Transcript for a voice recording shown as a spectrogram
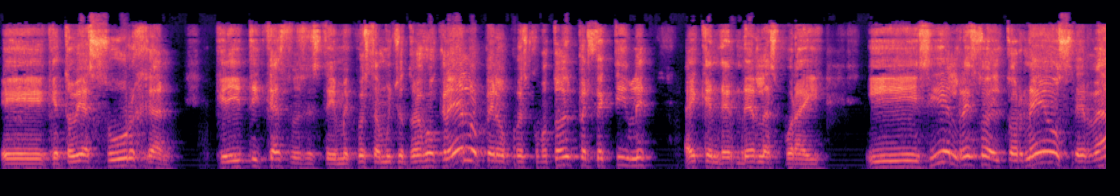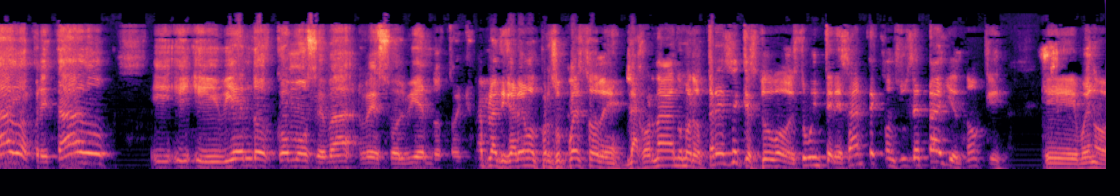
eh, que todavía surjan críticas, pues este, me cuesta mucho trabajo creerlo, pero pues como todo es perfectible, hay que entenderlas por ahí. Y sí, el resto del torneo cerrado, apretado y, viendo cómo se va resolviendo, Toño. Platicaremos, por supuesto, de la jornada número 13, que estuvo, estuvo interesante con sus detalles, ¿no? Que, bueno,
